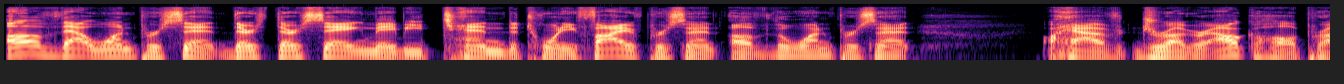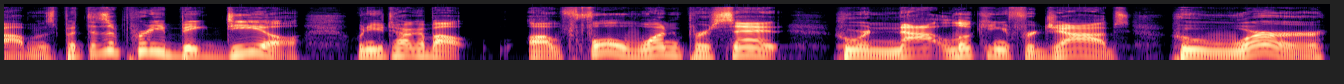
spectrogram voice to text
of that 1%, they're, they're saying maybe 10 to 25% of the 1% have drug or alcohol problems, but that's a pretty big deal when you talk about a full 1% who are not looking for jobs who were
